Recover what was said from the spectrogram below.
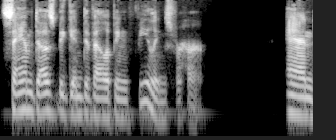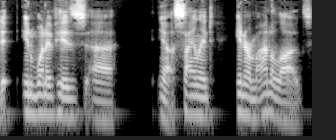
Sam does begin developing feelings for her. And in one of his uh, you know silent inner monologues,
